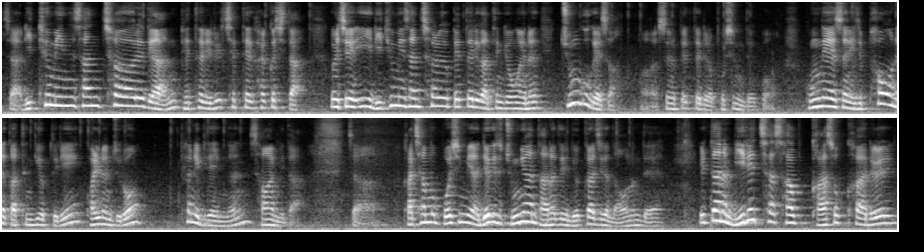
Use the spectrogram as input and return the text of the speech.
자 리튬인산 철에 대한 배터리를 채택할 것이다 지금 이 리튬인산 철 배터리 같은 경우에는 중국에서 어, 쓰는 배터리라 보시면 되고 국내에서는 이제 파워넷 같은 기업들이 관련주로 편입이 되어 있는 상황입니다. 자 같이 한번 보시면 여기서 중요한 단어들이 몇 가지가 나오는데 일단은 미래차 사업 가속화를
